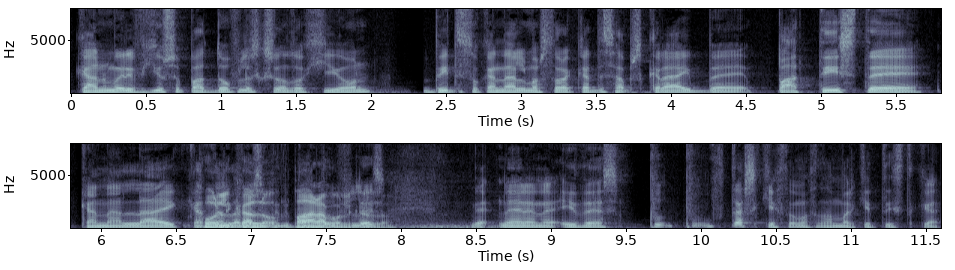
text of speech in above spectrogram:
Κάνουμε review σε παντόφλε ξενοδοχείων. Μπείτε στο κανάλι μας τώρα, κάντε subscribe, ε, πατήστε καναλάκι. Πολύ κατάλαβες, καλό. επειδή Πάρα πολύ παντόφλες. καλό. Ναι, ναι, ναι, ναι είδες. Πού, πού τα σκέφτομαι αυτά τα μαρκετίστικα.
